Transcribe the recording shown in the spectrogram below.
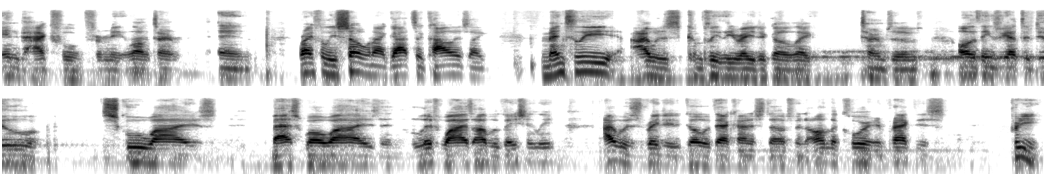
impactful for me long term. And rightfully so when I got to college, like mentally I was completely ready to go. Like in terms of all the things we had to do school wise, basketball wise, and lift wise, obligationally. I was ready to go with that kind of stuff. And on the court in practice, pretty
